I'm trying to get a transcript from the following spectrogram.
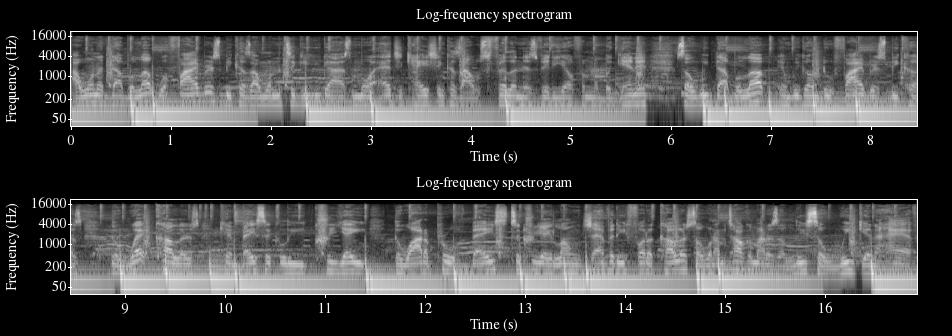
I want to double up with fibers because I wanted to give you guys more education because I was feeling this video from the beginning. So we double up and we gonna do fibers because the wet colors can basically create the waterproof base to create longevity for the color. So what I'm talking about is at least a week and a half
